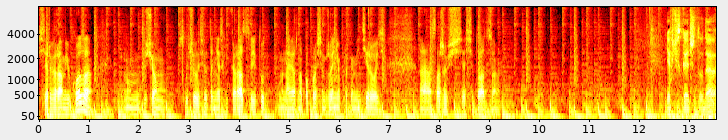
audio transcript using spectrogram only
серверам Юкоза, ну, причем случилось это несколько раз, и тут мы, наверное, попросим Женю прокомментировать а, сложившуюся ситуацию. Я хочу сказать, что да,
